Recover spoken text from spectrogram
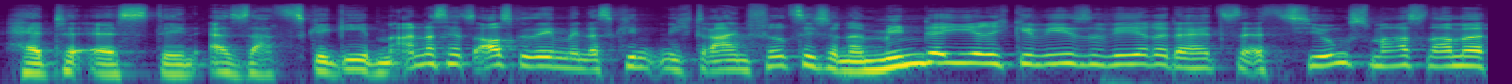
hätte es den Ersatz gegeben anders hätte es ausgesehen, wenn das Kind nicht 43, sondern minderjährig gewesen wäre. Da hätte es eine Erziehungsmaßnahme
